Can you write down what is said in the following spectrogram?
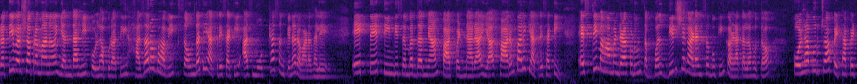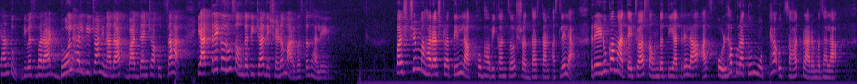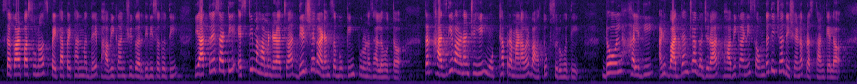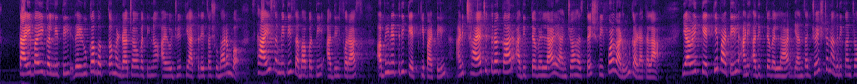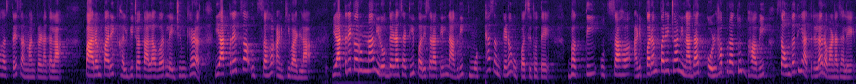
प्रतिवर्षाप्रमाणे यंदाही कोल्हापुरातील हजारो भाविक सौंदती यात्रेसाठी आज मोठ्या संख्येनं रवाना झाले. एक ते तीन डिसेंबर दरम्यान पार पडणाऱ्या या पारंपरिक यात्रेसाठी एस टी महामंडळाकडून तब्बल दीडशे गाड्यांचं बुकिंग करण्यात आलं होतं. कोल्हापूरच्या पेठापेठांतून दिवसभरात ढोल हलगीच्या निनादात वाद्यांच्या उत्साहात यात्रेकरू सौंदतीच्या दिशेनं मार्गस्थ झाले. पश्चिम महाराष्ट्रातील लाखो भाविकांचं श्रद्धास्थान असलेल्या रेणुका मातेच्या सौंदती यात्रेला आज कोल्हापुरातून मोठ्या उत्साहात प्रारंभ झाला. सकाळपासूनच पेठापेठांमध्ये भाविकांची गर्दी दिसत होती. यात्रेसाठी एस टी महामंडळाच्या दीडशे गाड्यांचं बुकिंग पूर्ण झालं होतं. तर खाजगी वाहनांचीही मोठ्या प्रमाणावर वाहतूक सुरू होती. ढोल हलगी आणि वाद्यांच्या गजरात भाविकांनी सौंदतीच्या दिशेनं प्रस्थान केलं. ताईबाई गल्लीतील रेणुका भक्त मंडळाच्या वतीनं आयोजित यात्रेचा शुभारंभ स्थायी समिती सभापती आदिल फरास अभिनेत्री केतकी पाटील आणि छायाचित्रकार आदित्य वेल्हाळ यांच्या हस्ते श्रीफळ वाढवून करण्यात आला. यावेळी केतकी पाटील आणि आदित्य वेल्हाळ यांचा ज्येष्ठ नागरिकांच्या हस्ते सन्मान करण्यात आला. पारंपरिक हलगीच्या तालावर लेझिम खेळत यात्रेचा उत्साह आणखी वाढला. यात्रेकरूंना निरोप देण्यासाठी परिसरातील नागरिक मोठ्या संख्येनं उपस्थित होते. भक्ती उत्साह आणि परंपरेच्या निनादात कोल्हापुरातून भाविक सौंदती यात्रेला रवाना झाले.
